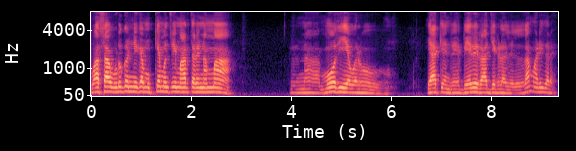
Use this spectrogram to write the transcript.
ಹೊಸ ಹುಡುಗನಿಗೆ ಮುಖ್ಯಮಂತ್ರಿ ಮಾಡ್ತಾರೆ ನಮ್ಮ ನ, ಮೋದಿಯವರು. ಯಾಕೆಂದರೆ ಬೇರೆ ರಾಜ್ಯಗಳಲ್ಲೆಲ್ಲ ಮಾಡಿದ್ದಾರೆ.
